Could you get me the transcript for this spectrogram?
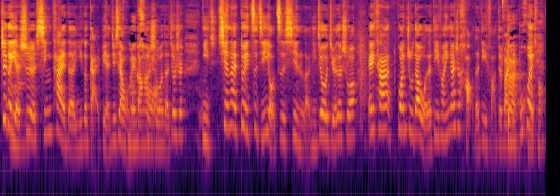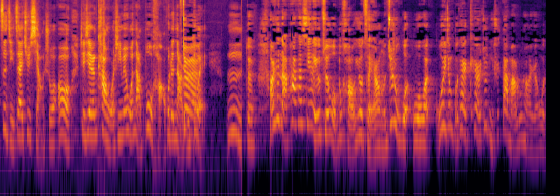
这个也是心态的一个改变。就像我们刚刚说的，就是你现在对自己有自信了，你就觉得说，哎，他关注到我的地方应该是好的地方，对吧？对你不会自己再去想说，哦，这些人看我是因为我哪儿不好或者哪儿不对对。对，而且哪怕他心里又觉得我不好，又怎样呢？就是我我我我已经不太 care，就你是大马路上的人，我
